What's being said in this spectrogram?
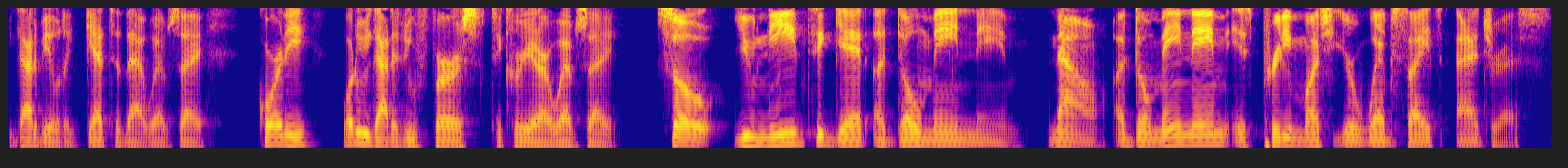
you got to be able to get to that website. Cordy, what do we got to do first to create our website? So you need to get a domain name. Now, a domain name is pretty much your website's address.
